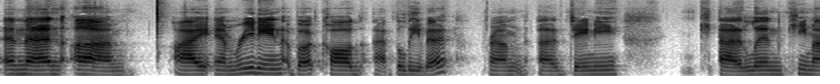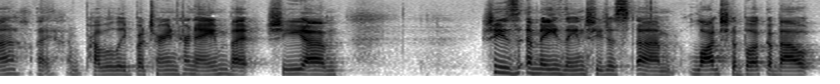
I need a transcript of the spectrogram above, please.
And then um, I am reading a book called uh, Believe It from uh, Jamie uh, Lynn Kima. I, am probably butchering her name, but she um, she's amazing. She just um, launched a book about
